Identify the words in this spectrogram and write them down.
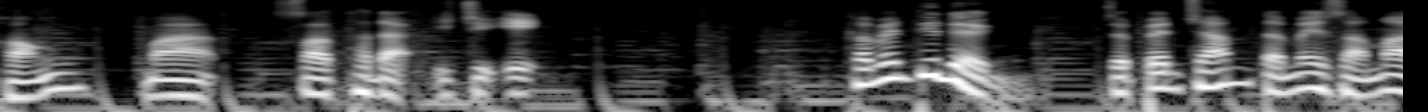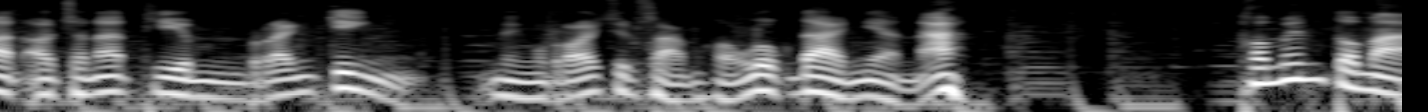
ของมาซาทดะอิจิอิคอมเมนต์ที่ 1 จะเป็นแชมป์แต่ไม่สามารถเอาชนะทีมแรงกิ้ง 113 ของโลกได้เนี่ยนะ คอมเมนต์ต่อมา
